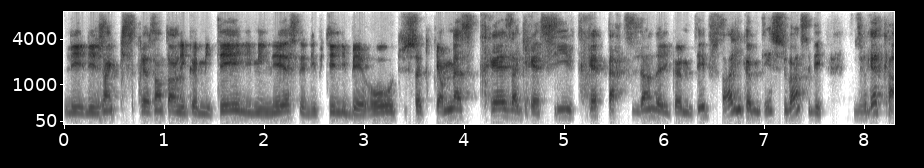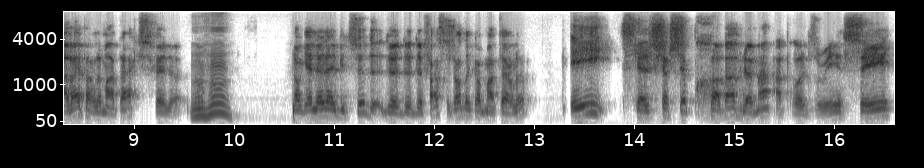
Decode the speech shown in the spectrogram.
les, les, gens qui se présentent dans les comités, les ministres, les députés libéraux, tout ça, qui est quand même très agressif, très partisan de les comités. Puis ça, les comités, souvent, c'est du vrai travail parlementaire qui se fait là. Mm-hmm. Donc, elle a l'habitude de, de, faire ce genre de commentaires-là. Et ce qu'elle cherchait probablement à produire, c'est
